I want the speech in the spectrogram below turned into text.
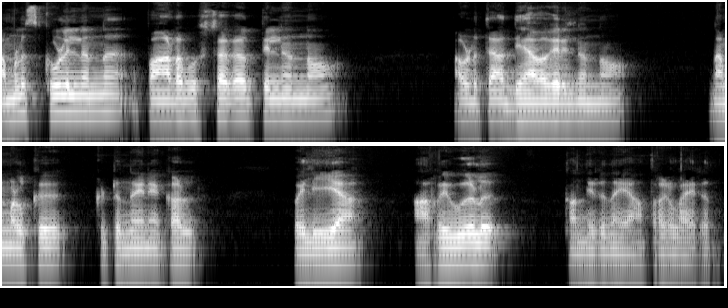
നമ്മൾ സ്കൂളിൽ നിന്ന് പാഠപുസ്തകത്തിൽ നിന്നോ അവിടുത്തെ അധ്യാപകരിൽ നിന്നോ നമ്മൾക്ക് കിട്ടുന്നതിനേക്കാൾ വലിയ അറിവുകൾ തന്നിരുന്ന യാത്രകളായിരുന്നു.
